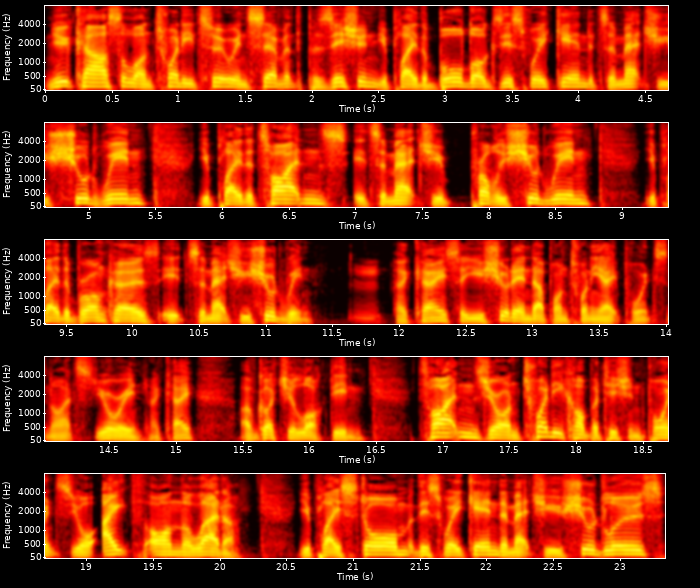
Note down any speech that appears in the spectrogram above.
Newcastle on 22 in seventh position. You play the Bulldogs this weekend. It's a match you should win. You play the Titans. It's a match you probably should win. You play the Broncos. It's a match you should win. Okay, so you should end up on 28 points. Knights, you're in. Okay, I've got you locked in. Titans, you're on 20 competition points. You're eighth on the ladder. You play Storm this weekend, a match you should lose.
